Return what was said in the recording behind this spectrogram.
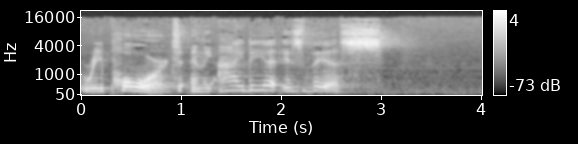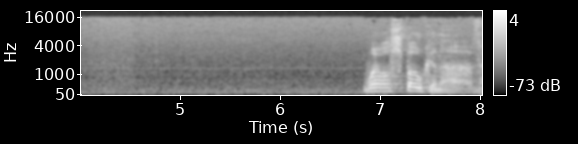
report. And the idea is this well spoken of.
